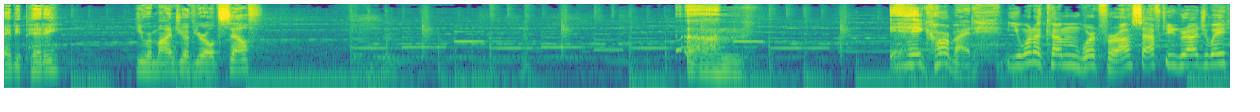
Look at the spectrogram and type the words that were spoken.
Maybe pity? He reminds you of your old self? Um. Hey, Carbide, you want to come work for us after you graduate?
